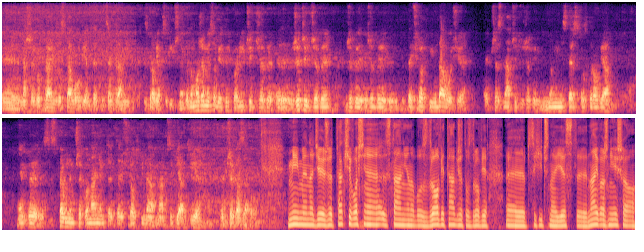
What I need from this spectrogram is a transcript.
y, naszego kraju zostało objęte centrami zdrowia psychicznego. No możemy sobie tylko liczyć, żeby, y, życzyć, żeby, żeby, żeby te środki udało się przeznaczyć, żeby no, Ministerstwo Zdrowia jakby z pełnym przekonaniem te, te środki na, na psychiatrię przekazało. Miejmy nadzieję, że tak się właśnie stanie, no bo zdrowie, także to zdrowie e, psychiczne jest e, najważniejsze. O,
